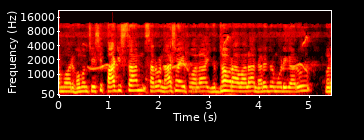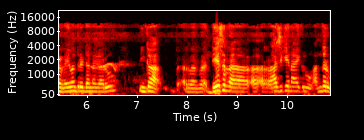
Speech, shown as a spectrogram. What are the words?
అమ్మవారి హోమం చేసి పాకిస్తాన్ సర్వనాశనం అయిపోవాలా యుద్ధం రావాలా నరేంద్ర మోడీ గారు మన రేవంత్ రెడ్డి అన్న గారు ఇంకా దేశ రా- రాజకీయ నాయకులు అందరూ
